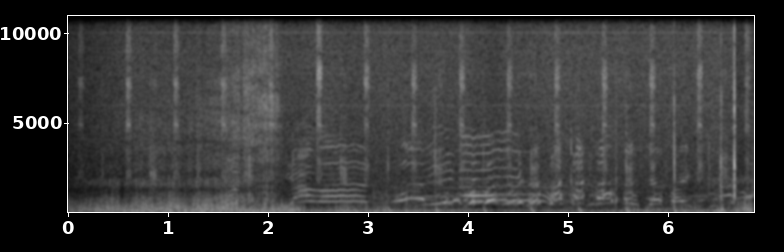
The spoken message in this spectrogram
Okay.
